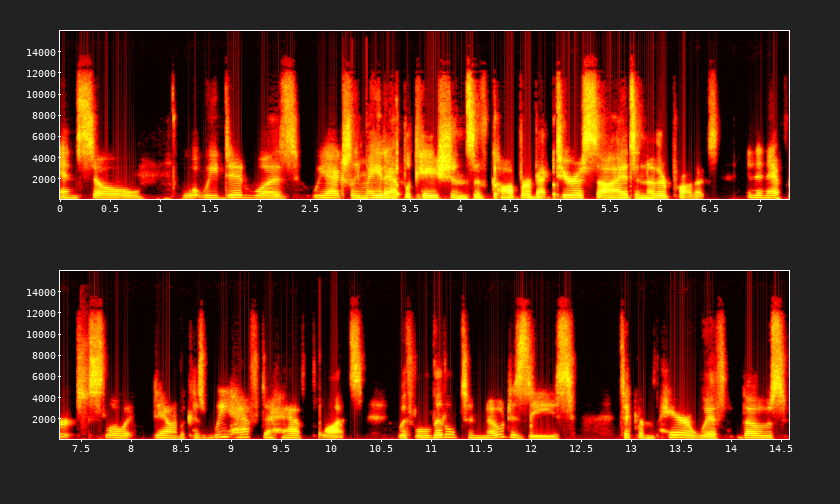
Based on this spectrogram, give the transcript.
And so, what we did was we actually made applications of copper bactericides and other products in an effort to slow it down because we have to have plots with little to no disease to compare with those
